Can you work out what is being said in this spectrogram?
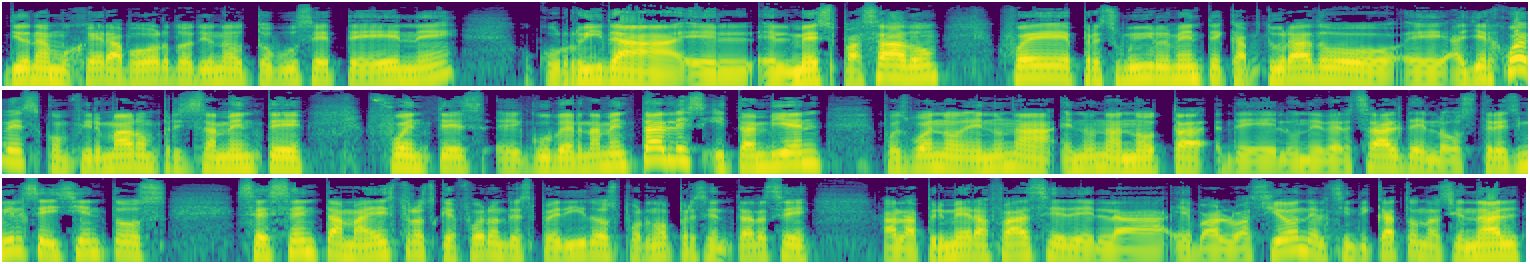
de una mujer a bordo de un autobús ETN, ocurrida el, mes pasado, fue presumiblemente capturado eh, ayer jueves, confirmaron precisamente fuentes eh, gubernamentales y también, pues bueno, en una, en una nota del Universal de los 3.660 maestros que fueron despedidos por no presentarse a la primera fase de la evaluación, el Sindicato Nacional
